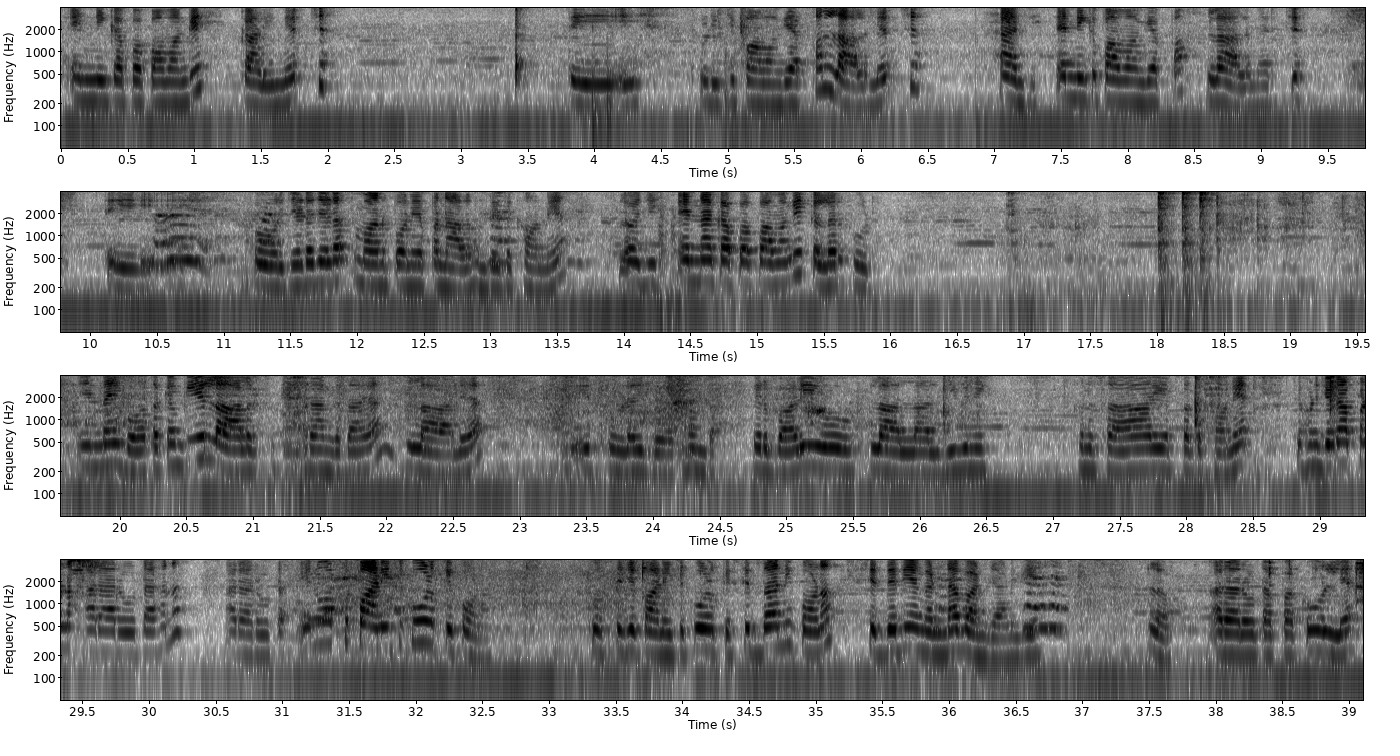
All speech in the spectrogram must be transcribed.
ਇੰਨੀ ਕੁ ਆਪਾਂ ਪਾਵਾਂਗੇ ਕਾਲੀ ਮਿਰਚ ਤੇ ਥੋੜੀ ਜਿਹੀ ਪਾਵਾਂਗੇ ਆਪਾਂ ਲਾਲ ਮਿਰਚ। ਹਾਂਜੀ, ਇੰਨੀ ਕੁ ਪਾਵਾਂਗੇ ਆਪਾਂ ਲਾਲ ਮਿਰਚ ਤੇ ਹੋਰ ਜਿਹੜਾ ਜਿਹੜਾ ਸਮਾਨ ਪਾਉਣੇ ਆਪਾਂ ਨਾਲ ਹੁੰਦੇ ਦਿਖਾਉਨੇ ਆ। ਲਓ ਜੀ, ਇੰਨਾ ਕੁ ਆਪਾਂ ਪਾਵਾਂਗੇ ਕਲਰ ਫੂਡ ਇੰਨਾ ਹੀ ਬਹੁਤ ਆ, ਕਿਉਂਕਿ ਇਹ ਲਾਲ ਰੰਗ ਦਾ ਆ, ਲਾਲ ਆ ਇਹ ਥੋੜਾ ਹੀ ਬਹੁਤ ਹੁੰਦਾ। ਫਿਰ ਬਾਹਲੀ ਉਹ ਲਾਲ ਲਾਲ ਜੀ ਵੀ ਨਹੀਂ, ਤੁਹਾਨੂੰ ਸਾਰੇ ਆਪਾਂ ਦਿਖਾਉਨੇ ਆ। ਤੇ ਹੁਣ ਜਿਹੜਾ ਆਪਣਾ ਹਰਾ ਰੋਟ ਆ ਹਨਾ ਹਰਾ ਰੋਟ, ਇਹਨੂੰ ਆਪਾਂ ਪਾਣੀ 'ਚ ਘੋਲ ਕੇ ਪਾਉਣਾ। ਕੋਸੇ ਜੇ ਪਾਣੀ 'ਚ ਘੋਲ ਕੇ, ਸਿੱਧਾ ਨਹੀਂ ਪਾਉਣਾ, ਸਿੱਧੇ ਦੀਆਂ ਗੰਢਾਂ ਬਣ ਜਾਣਗੀਆਂ। ਲਓ, ਹਰਾ ਰੋਟ ਆਪਾਂ ਘੋਲ ਲਿਆ।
